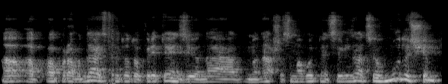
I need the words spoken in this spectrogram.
а, а, оправдать вот эту претензию на нашу самобытную цивилизацию в будущем,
